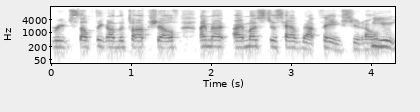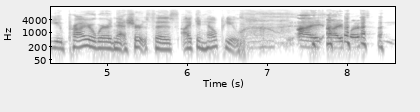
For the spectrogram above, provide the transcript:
reach something on the top shelf, I must I must just have that face, you know. You you probably are wearing that shirt says I can help you. I I must be.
